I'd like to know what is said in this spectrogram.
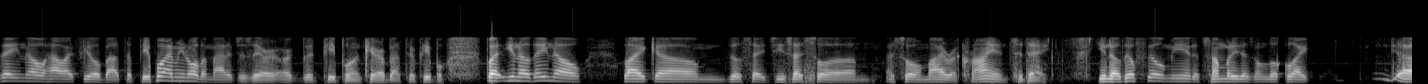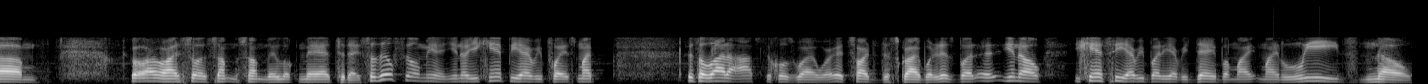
they know how I feel about the people. I mean, all the managers there are good people and care about their people, but you know, they know. Like um, they'll say, "Geez, I saw um, I saw Myra crying today." You know, they'll fill me in if somebody doesn't look like, um, or, or I saw something something they look mad today. So they'll fill me in. You know, you can't be every place. My there's a lot of obstacles where I work. It's hard to describe what it is, but uh, you know, you can't see everybody every day. But my my leads know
